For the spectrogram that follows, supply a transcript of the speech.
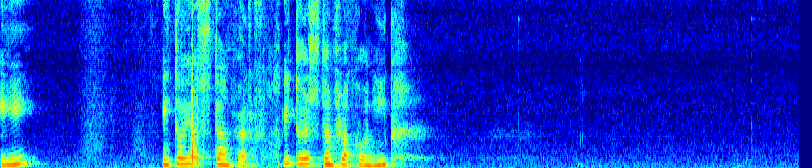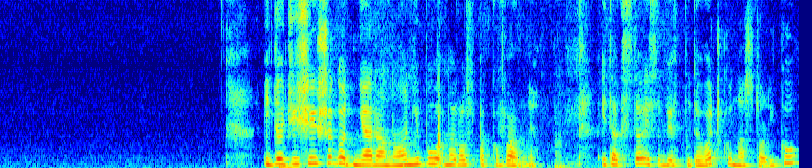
I i to jest ten perfum. I to jest ten flakonik. I do dzisiejszego dnia rano nie był on rozpakowany. I tak stoję sobie w pudełeczku na stoliku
